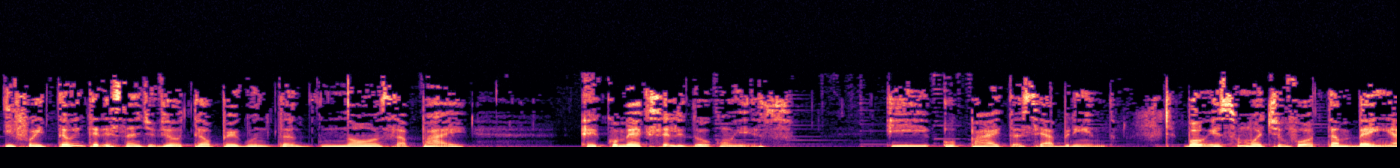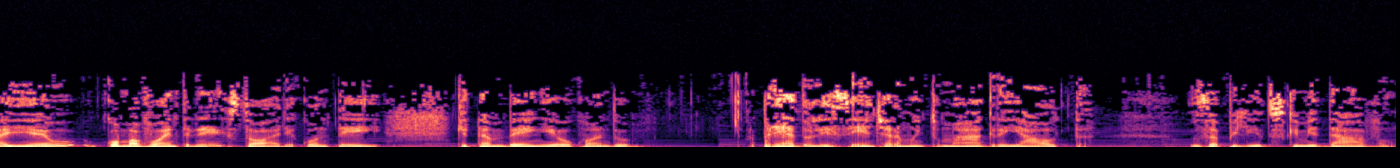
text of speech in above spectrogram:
E foi tão interessante ver o Theo perguntando: Nossa, pai, é, como é que você lidou com isso? E o pai está se abrindo. Bom, isso motivou também, aí eu, como avó, entrei na história, contei que também eu, quando pré-adolescente, era muito magra e alta, os apelidos que me davam,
